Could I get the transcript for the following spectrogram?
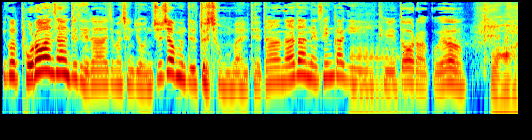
이걸 보러 간 사람도 대단하지만 전 연주자분들도 정말 대단하다는 생각이 아. 들더라고요. 와,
